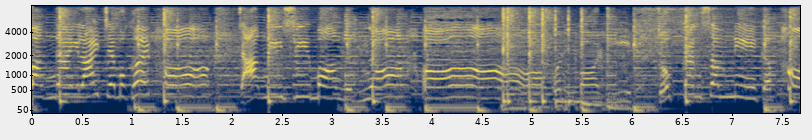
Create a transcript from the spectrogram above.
มักง่ายหลายใจบ่เคยพอ จากนี้สิมองหงุดงออ๋อคนบ่ดี จบกันซ้ำนี่ก็พอ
